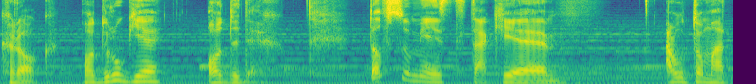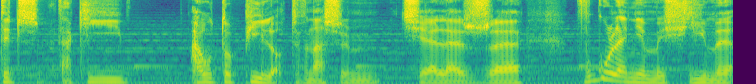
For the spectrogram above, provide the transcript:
krok. Po drugie, oddech. To w sumie jest takie automatyczne, taki autopilot w naszym ciele, że w ogóle nie myślimy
